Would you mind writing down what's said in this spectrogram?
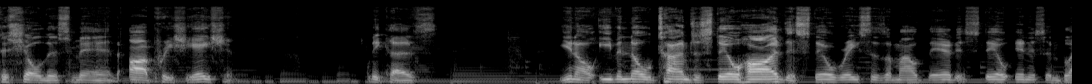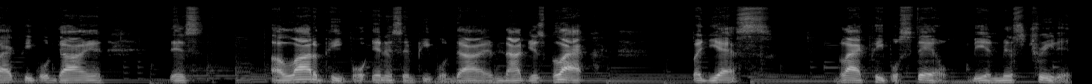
to show this man our appreciation. Because you know even though times are still hard there's still racism out there there's still innocent black people dying there's a lot of people innocent people dying not just black but yes black people still being mistreated.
